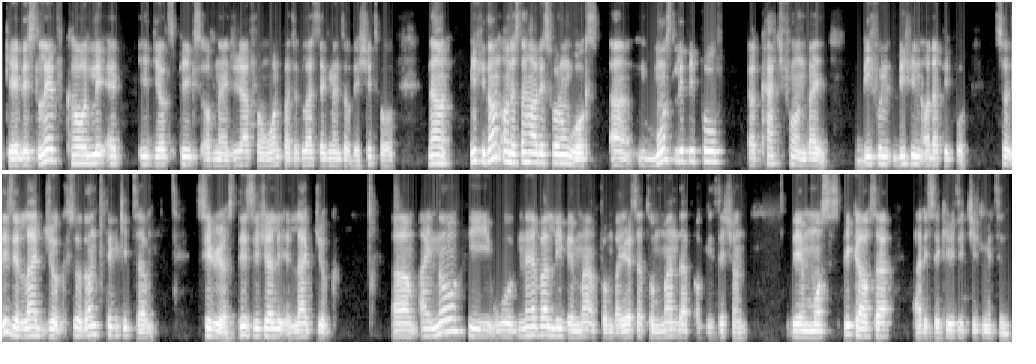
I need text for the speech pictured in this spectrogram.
Okay, the slave cowardly idiot speaks of Nigeria from one particular segment of the shithole now, if you don't understand how this forum works, uh, mostly people uh, catch fun by beefing, beefing other people. So this is a light joke, so don't take it um, serious. This is usually a light joke. Um, I know he would never leave a man from Bayelsa to man that organization. They must speak out at the security chief meeting.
